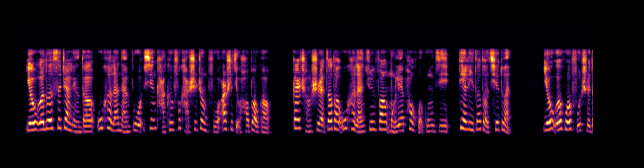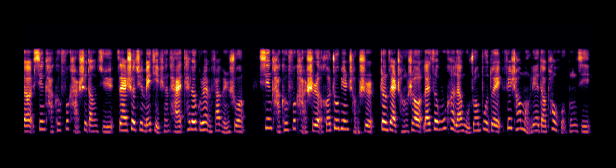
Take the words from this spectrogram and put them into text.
由俄罗斯占领的乌克兰南部新卡科夫卡市政府二十九号报告，该城市遭到乌克兰军方猛烈炮火攻击，电力遭到切断。由俄国扶持的新卡科夫卡市当局在社区媒体平台 Telegram 发文说，新卡科夫卡市和周边城市正在承受来自乌克兰武装部队非常猛烈的炮火攻击。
